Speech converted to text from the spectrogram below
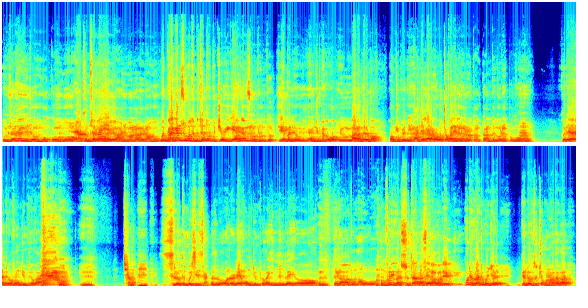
검사장이 좀 묻고 뭐 야, 검사장이- 야, 야, 하지 마라 이러면 그 박영수 같으면 덮어붙죠 이게. 박영수 같으면 덥지 대판이 홍준표 보고 말안 들으면 홍준표 니 딴 데 가라 하고 쪼가내. 내가 또 다른 데 보내보고 응. 그래가지고 홍준표가 참 슬로트 머신 사건으로 오늘의 홍준표가 있는 거예요. 그 드라마도 나오고 그러니까 수다가 수다가 되고 됐지. 그래가지고 이제 변호사 조금 하다가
